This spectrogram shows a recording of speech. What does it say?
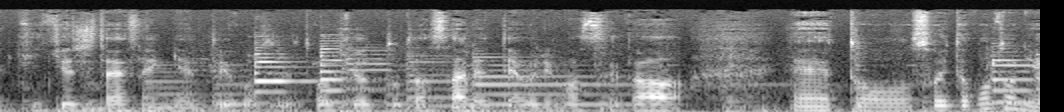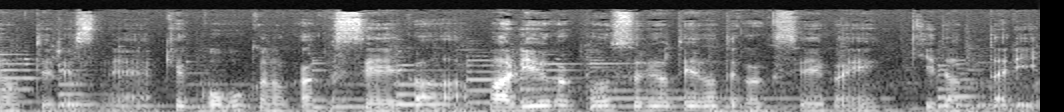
ー、緊急事態宣言ということで東京と出されておりますがえっ、とそういったことによってですね結構多くの学生が、まあ、留学をする予定だった学生が延期だったり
